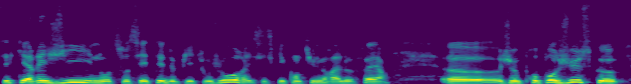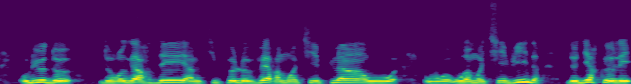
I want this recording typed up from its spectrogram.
c'est ce qui a régi notre société depuis toujours et c'est ce qui continuera à le faire. Euh, je propose juste que, au lieu de, de regarder un petit peu le verre à moitié plein ou, ou, à moitié vide, de dire que les,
